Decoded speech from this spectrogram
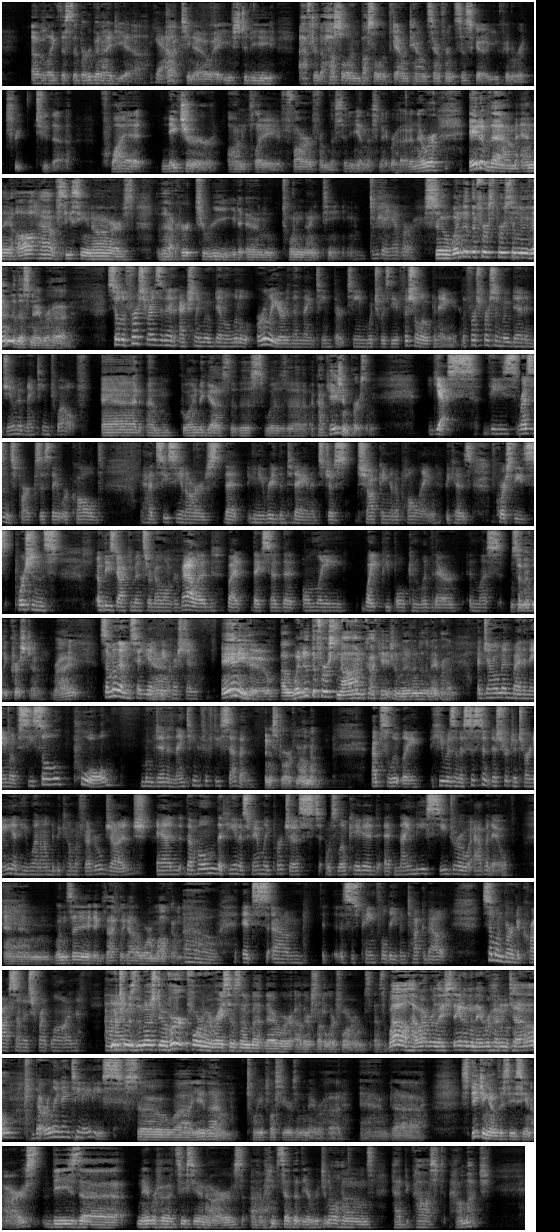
of like the suburban idea. Yeah. But you know, it used to be after the hustle and bustle of downtown San Francisco, you can retreat to the quiet nature enclave far from the city in this neighborhood. And there were eight of them, and they all have CCNRs that hurt to read in 2019. Do they ever? So when did the first person move into this neighborhood? So the first resident actually moved in a little earlier than 1913, which was the official opening. The first person moved in in June of 1912. And I'm going to guess that this was a, a Caucasian person. Yes, these residence parks, as they were called, had CCNRs that you, know, you read them today and it's just shocking and appalling because, of course, these portions of these documents are no longer valid, but they said that only white people can live there unless some Christian, right? some of them said you had to be Christian. Anywho, uh, when did the first non Caucasian move into the neighborhood? A gentleman by the name of Cecil Poole moved in in 1957. An historic moment. Absolutely. He was an assistant district attorney and he went on to become a federal judge. And the home that he and his family purchased was located at 90 Cedro Avenue. And wouldn't say exactly got a warm welcome. Oh, it's um, it, this is painful to even talk about. Someone burned a cross on his front lawn. Which Uh, was the most overt form of racism, but there were other subtler forms as well. However, they stayed in the neighborhood until the early 1980s. So, uh, yay them, 20 plus years in the neighborhood. And uh, speaking of the CCNRs, these uh, neighborhood CCNRs um, said that the original homes had to cost how much?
